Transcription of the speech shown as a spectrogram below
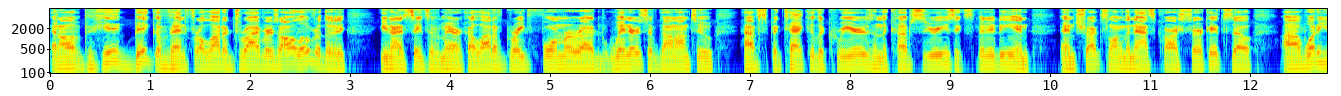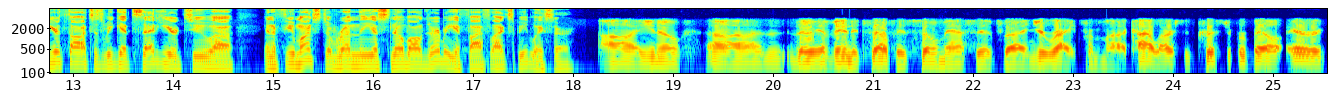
and a big, big event for a lot of drivers all over the United States of America. A lot of great former uh, winners have gone on to have spectacular careers in the Cup Series, Xfinity, and and trucks along the NASCAR circuit. So, uh, what are your thoughts as we get set here to uh, in a few months to run the uh, Snowball Derby at Five Flag Speedway, sir? Uh, you know, uh, the event itself is so massive, uh, and you're right. From uh, Kyle Larson, Christopher Bell, Erik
